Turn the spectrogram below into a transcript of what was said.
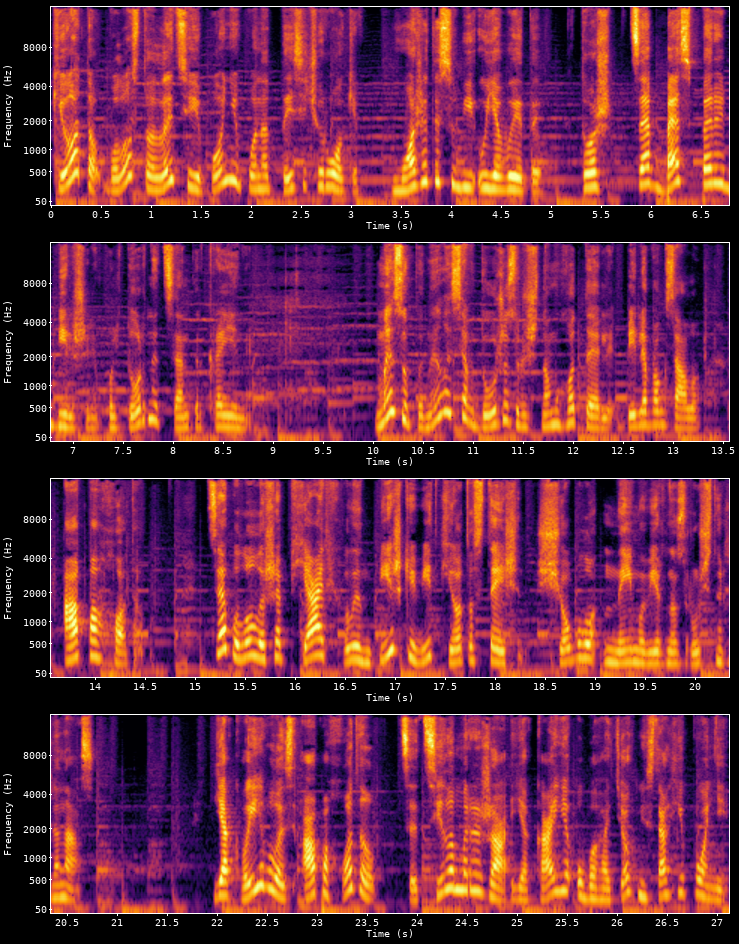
Кіото було столицею Японії понад тисячу років. Можете собі уявити. Тож це без перебільшення культурний центр країни. Ми зупинилися в дуже зручному готелі біля вокзалу Апа Hotel. Це було лише 5 хвилин пішки від Kyoto Station, що було неймовірно зручно для нас. Як виявилось, Апа Hotel – це ціла мережа, яка є у багатьох містах Японії.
